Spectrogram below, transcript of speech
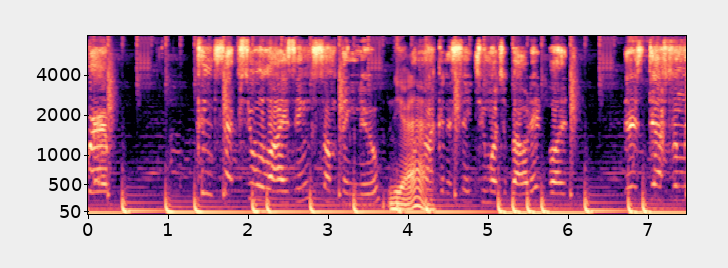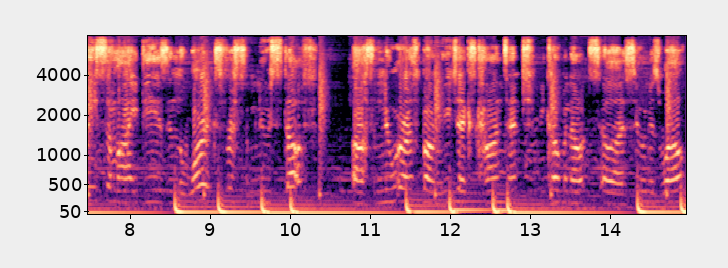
we're conceptualizing something new. Yeah. I'm not gonna say too much about it, but there's definitely some ideas in the works for some new stuff. Uh, some new Earthbound Rejects content should be coming out uh, soon as well.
